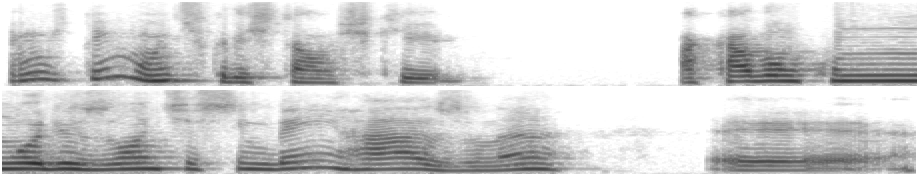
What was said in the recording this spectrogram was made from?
Tem, tem muitos cristãos que acabam com um horizonte assim bem raso, né? É,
